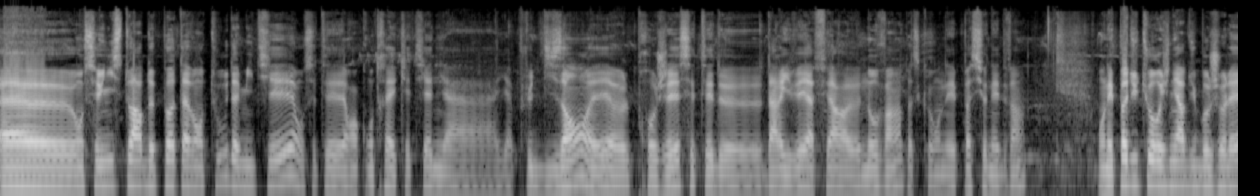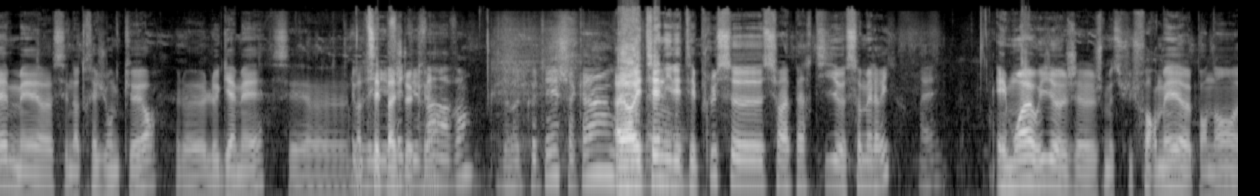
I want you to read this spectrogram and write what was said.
Euh, on- c'est une histoire de potes avant tout, d'amitié. On s'était rencontré avec Étienne il y, a, il y a plus de 10 ans et euh, le projet c'était d'arriver à faire euh, nos vins parce qu'on est passionné de vin. On n'est pas du tout originaire du Beaujolais, mais c'est notre région de cœur, le, le Gamay, c'est vous notre cépage fait de du vin cœur. avant, de votre côté, chacun Alors vous Étienne, il était plus sur la partie sommellerie. ouais. Et moi, oui, euh, je, je me suis formé euh, pendant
